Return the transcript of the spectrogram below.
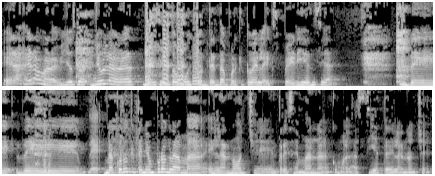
era, era maravilloso. Yo la verdad me siento muy contenta porque tuve la experiencia de, de, me acuerdo que tenía un programa en la noche, entre semana, como a las 7 de la noche,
